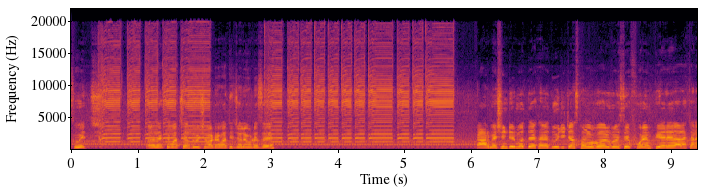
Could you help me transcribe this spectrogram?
সুইচ দেখতে পাচ্ছেন দুইশো ওয়াটের বাতি জ্বলে উঠেছে। আর মেশিনটির মধ্যে এখানে দুইটি ট্রান্সফর্মার ব্যবহার রয়েছে ফোর এম্পিয়ারের আর এখানে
